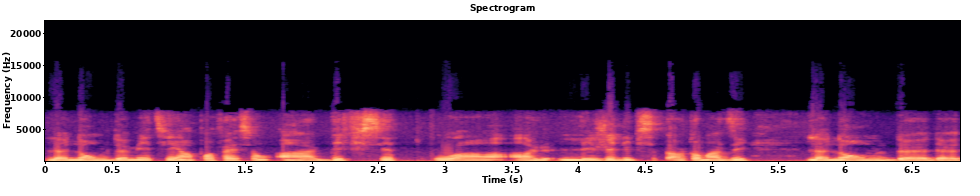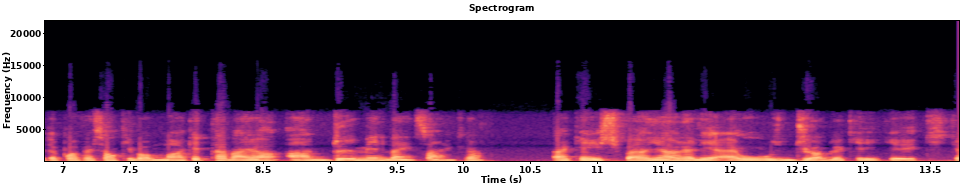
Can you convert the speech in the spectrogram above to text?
le nombre de métiers en profession en déficit ou en, en léger déficit, autrement dit, le nombre de, de, de, professions qui vont manquer de travailleurs en 2025 là, est supérieur aux jobs qui, qui, qui,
